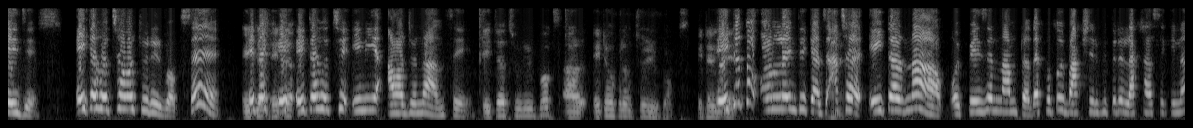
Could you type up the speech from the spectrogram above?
এই যে এইটা হচ্ছে আমার চুরির বক্স হ্যাঁ? এটা এটা এটা এটা হচ্ছে ইনি আমার জন্য আনছে। এটা চুরির বক্স আর এটাও পেলাম চুরির বক্স। এটা এইটা তো অনলাইন থেকে আছে। হ্যাঁ। আচ্ছা এইটার না ওই পেজের নামটা দেখো তো ওই বাক্সের ভিতরে লেখা আছে কিনা?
